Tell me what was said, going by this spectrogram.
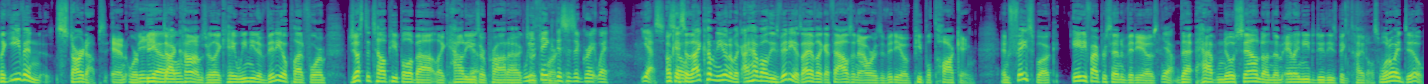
Like even startups and or Video. big dot coms are like, "Hey, we need a video platform just to tell people about like how to use our product." We think this is a great way. Yes. Okay, so, I come to you and I'm like, I have all these videos. I have like a thousand hours of video of people talking. And Facebook, 85% of videos Yeah. that have no sound on them, and I need to do these big titles. What do I do?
